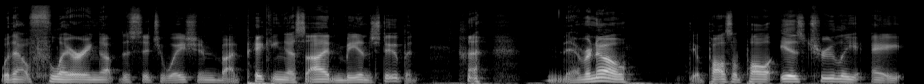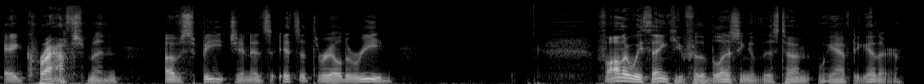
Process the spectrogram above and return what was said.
without flaring up the situation by picking a side and being stupid. Never know. The apostle Paul is truly a, a craftsman of speech and it's it's a thrill to read. Father, we thank you for the blessing of this time we have together.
